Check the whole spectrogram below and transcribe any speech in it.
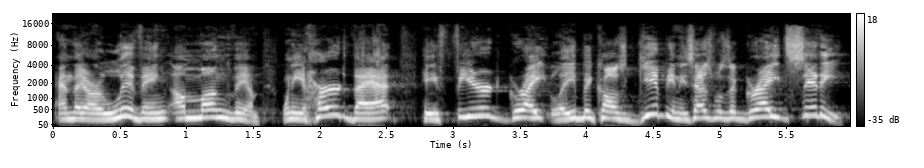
and they are living among them. When he heard that, he feared greatly because Gibeon, he says, was a great city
